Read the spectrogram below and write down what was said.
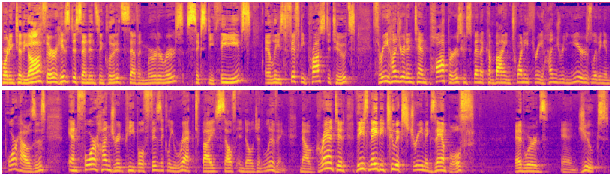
According to the author, his descendants included seven murderers, 60 thieves, at least 50 prostitutes, 310 paupers who spent a combined 2,300 years living in poorhouses, and 400 people physically wrecked by self indulgent living. Now, granted, these may be two extreme examples Edwards and Jukes,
